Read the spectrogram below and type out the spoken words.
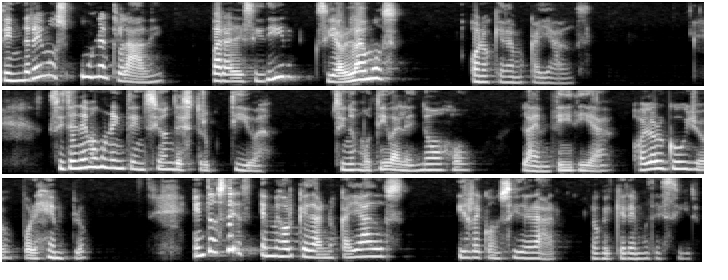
tendremos una clave para decidir si hablamos o nos quedamos callados. Si tenemos una intención destructiva, si nos motiva el enojo, la envidia o el orgullo, por ejemplo, entonces es mejor quedarnos callados y reconsiderar lo que queremos decir.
